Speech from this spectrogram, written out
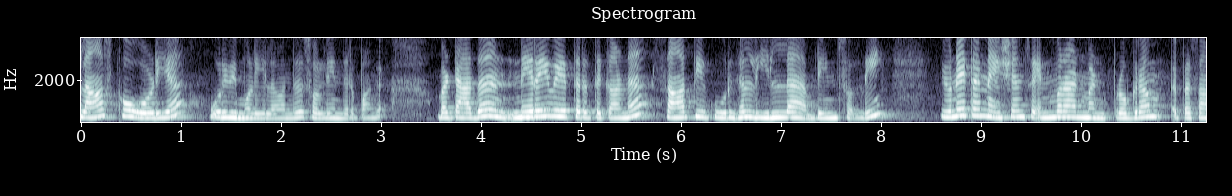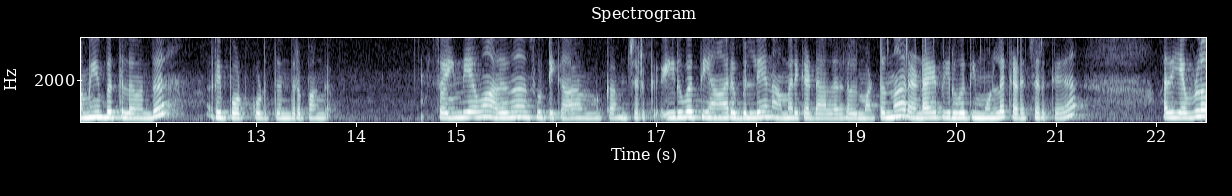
கிளாஸ்கோவோடைய உறுதிமொழியில் வந்து சொல்லியிருந்திருப்பாங்க. பட் அதை நிறைவேற்றுறதுக்கான சாத்தியக்கூறுகள் இல்லை அப்படின்னு சொல்லி யுனைடட் நேஷன்ஸ் என்விரான்மெண்ட் ப்ரோக்ராம் இப்போ சமீபத்தில் வந்து ரிப்போர்ட் கொடுத்துருந்துருப்பாங்க. ஸோ இந்தியாவும் அதுதான் சுட்டி காமி காமிச்சிருக்கு இருபத்தி ஆறு பில்லியன் அமெரிக்க டாலர்கள் மட்டும்தான் ரெண்டாயிரத்தி இருபத்தி மூணில் கிடச்சிருக்கு. அது எவ்வளோ?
